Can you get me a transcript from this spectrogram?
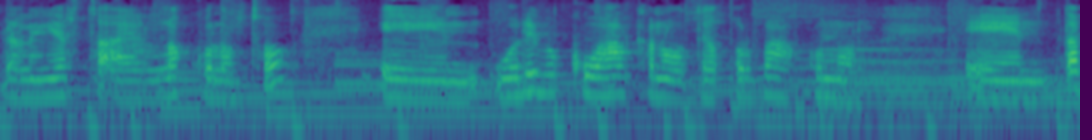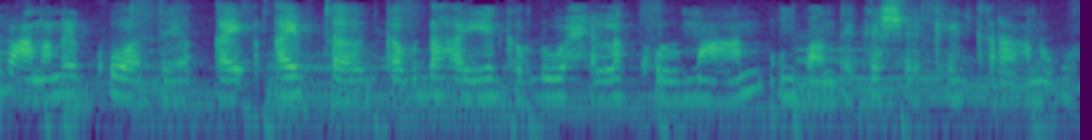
Dhalinyarta ay la kulanto. Weliba kuwa halkan oo dee qurbaha ku nool. Dabcan aniga kuwa dee qeybta gabdhaha iyo gabdho waxay la kulmaan. Unbaan dee ka sheekeyn karaa anigu.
